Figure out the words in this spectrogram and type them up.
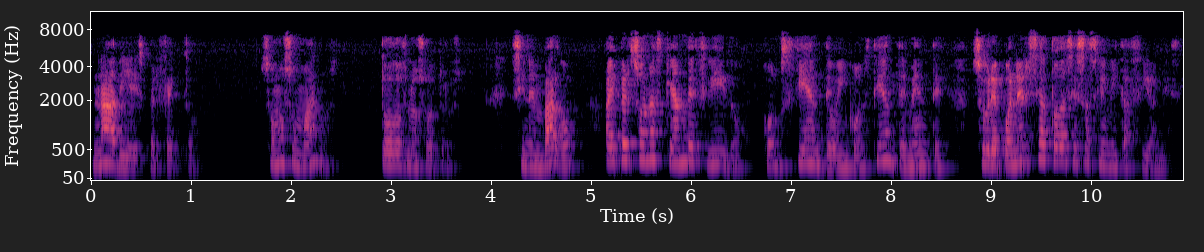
Nadie es perfecto. Somos humanos, todos nosotros. Sin embargo, hay personas que han decidido, consciente o inconscientemente, sobreponerse a todas esas limitaciones.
